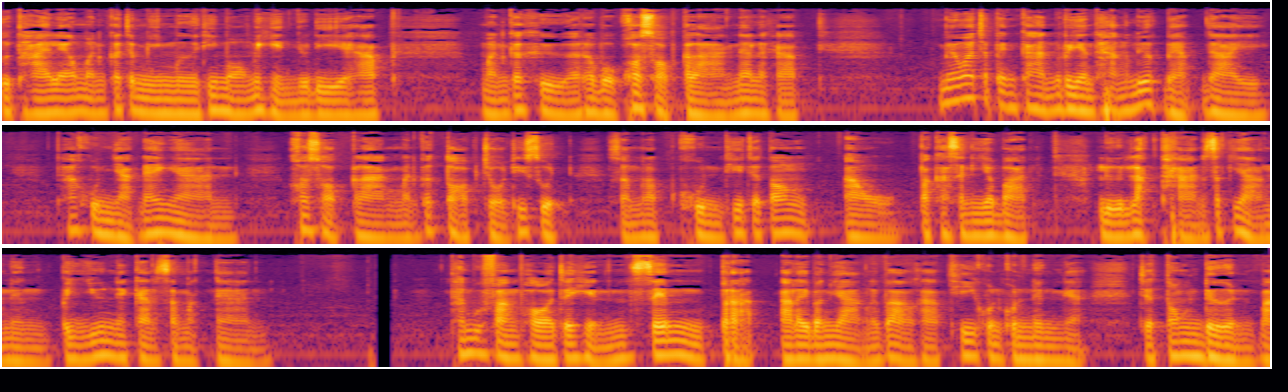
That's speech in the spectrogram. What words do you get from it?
สุดท้ายแล้วมันก็จะมีมือที่มองไม่เห็นอยู่ดีครับ มันก็คือระบบข้อสอบกลางนั่นแหละครับ ไม่ว่าจะเป็นการเรียนทางเลือกแบบใด ถ้าคุณอยากได้งาน ข้อสอบกลางมันก็ตอบโจทย์ที่สุดสำหรับคุณที่จะต้องเอาประกาศนียบัตร หรือหลักฐานสักอย่างหนึ่งไปยื่นในการสมัครงานท่านผู้ฟังพอจะเห็นเส้นประอะไรบางอย่างหรือเปล่าครับ ที่คนคนหนึ่งเนี่ยจะต้องเดินไป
